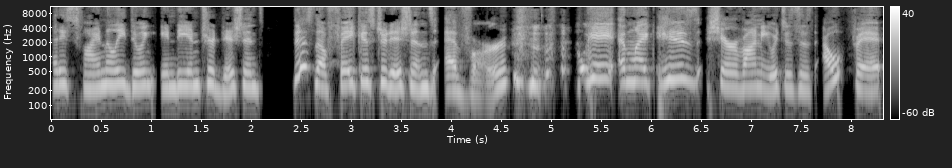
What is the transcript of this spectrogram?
that he's finally doing Indian traditions. This is the fakest traditions ever. okay. And like his Sherwani, which is his outfit,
